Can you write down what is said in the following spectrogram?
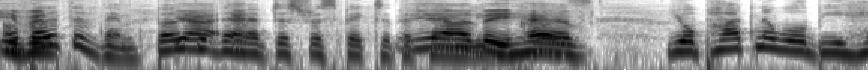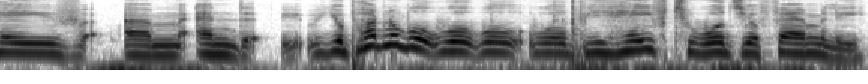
Oh, even both of them. Both Yeah, of them uh, have disrespected the yeah, family. they have. Your partner will behave, um, and your partner will, will, will, will behave towards your family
